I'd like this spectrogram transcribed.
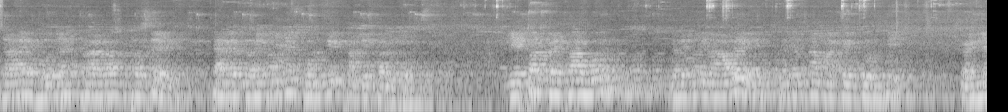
જ્યારે ભોજન પ્રારંભ થશે ત્યારે બહેનોને ખુરશી ખાલી કરજો જે પણ બેઠા હોય ગરમી આવે તો એમના માટે ખુરશી पहले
